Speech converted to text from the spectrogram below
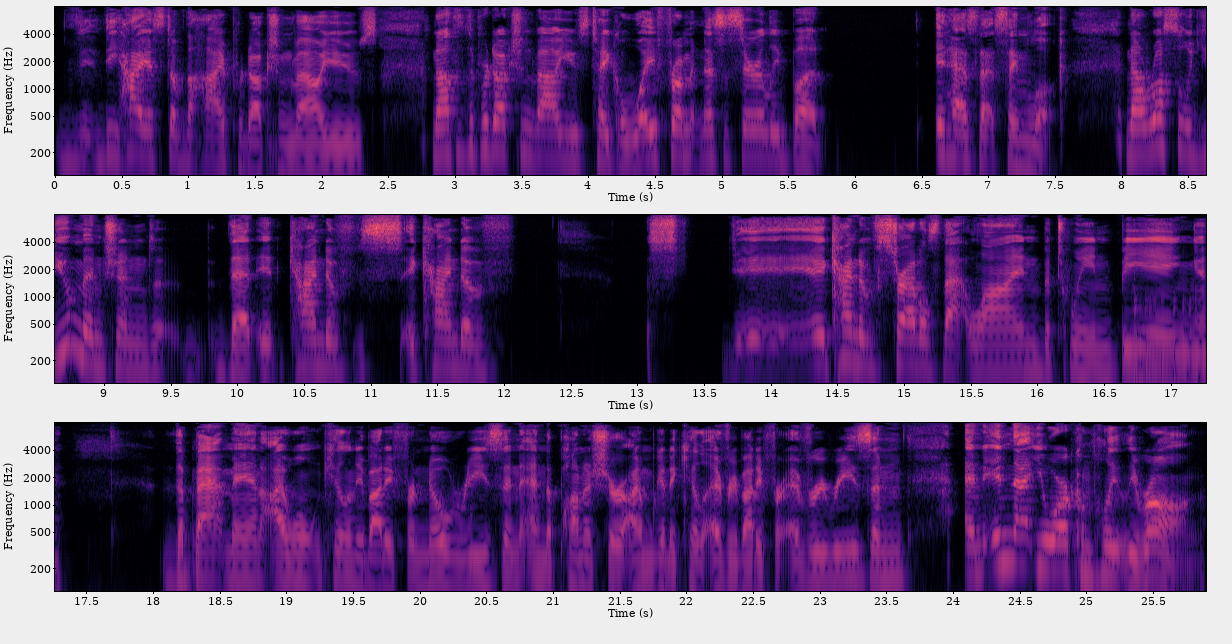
the, the highest of the high production values not that the production values take away from it necessarily but it has that same look now russell you mentioned that it kind of it kind of it kind of straddles that line between being the Batman, I won't kill anybody for no reason, and the Punisher, I'm going to kill everybody for every reason. And in that, you are completely wrong.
